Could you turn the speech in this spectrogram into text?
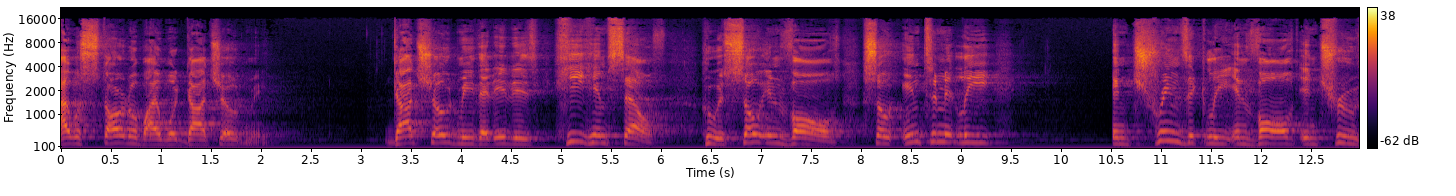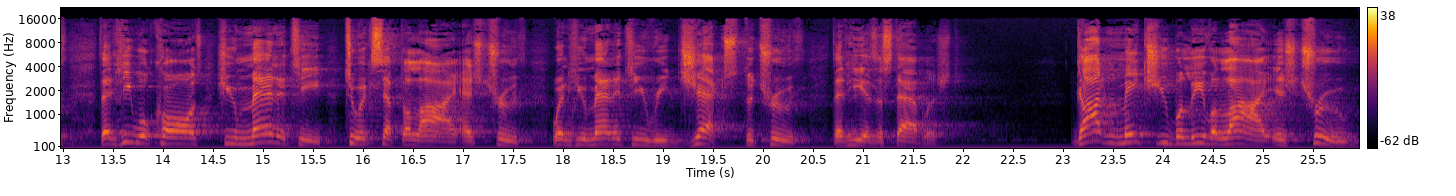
I was startled by what God showed me. God showed me that it is He Himself who is so involved, so intimately, intrinsically involved in truth that He will cause humanity to accept a lie as truth when humanity rejects the truth that He has established. God makes you believe a lie is true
